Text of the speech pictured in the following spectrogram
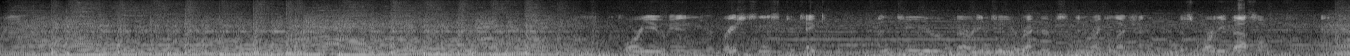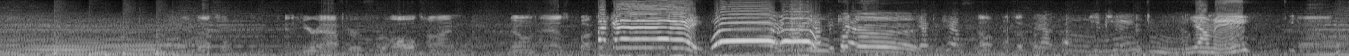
Implore you- Implore you in your graciousness to take unto your or into your records and recollection this worthy vessel and vessel and hereafter for all time known as Buckeye. Buckeye! Woo! You have to kiss. Buckeye! You have to kiss. Oh, what's that? Yeah. Ching-ching. Yummy. Uh, uh,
